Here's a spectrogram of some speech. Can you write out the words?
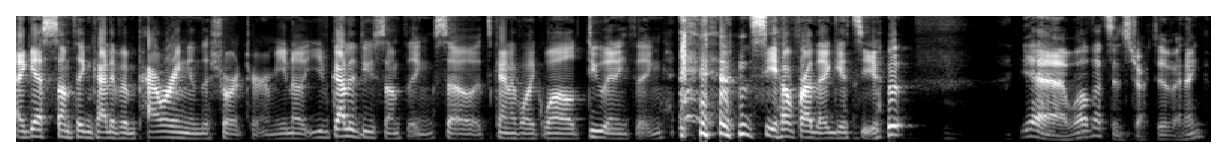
I guess, something kind of empowering in the short term. You know, you've got to do something. So it's kind of like, well, do anything and see how far that gets you. Yeah, well, that's instructive. I think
